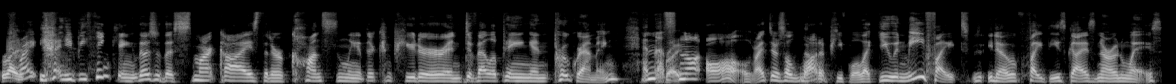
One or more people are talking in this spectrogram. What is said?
right. Right. And you'd be thinking those are the smart guys that are constantly at their computer and developing and programming. And that's right. not all, right? There's a lot of people like you and me fight, you know, fight these guys in our own ways.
